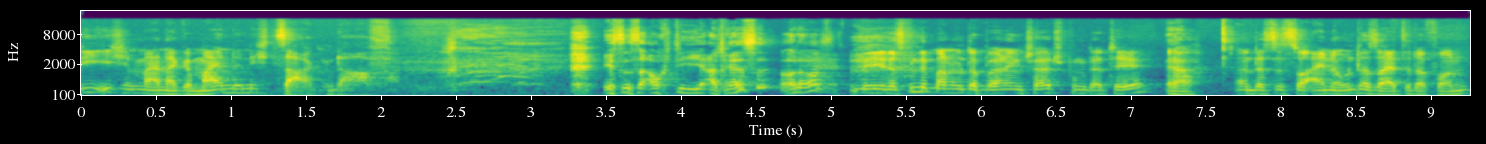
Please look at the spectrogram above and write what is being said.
die ich in meiner Gemeinde nicht sagen darf. Ist es auch die Adresse oder was? Nee, das findet man unter burningchurch.at. Ja. Und das ist so eine Unterseite davon.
